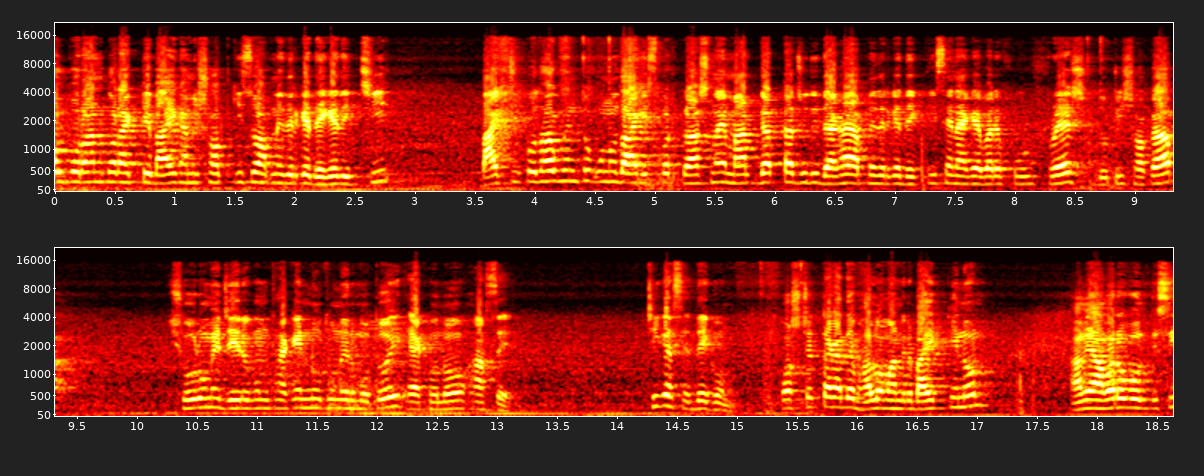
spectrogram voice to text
অল্প রান করা একটি বাইক আমি সব কিছু আপনাদেরকে দেখে দিচ্ছি। বাইকটির কোথাও কিন্তু কোনো দাগ স্পট ক্রাশ নাই মাঠগাটটা যদি দেখায় আপনাদেরকে দেখতেছেন একেবারে ফুল ফ্রেশ দুটি সকাপ। শোরুমে যেরকম থাকে, নতুনের মতোই এখনও আছে। ঠিক আছে, দেখুন, কষ্টের টাকাতে ভালো মানের বাইক কিনুন। আমি আবারও বলতেছি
